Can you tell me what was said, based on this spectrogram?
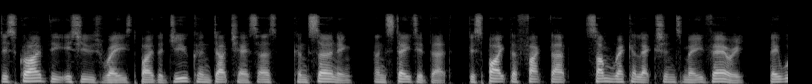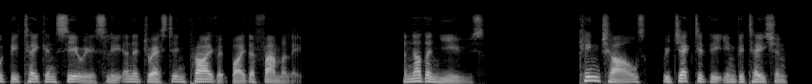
described the issues raised by the Duke and Duchess as concerning, and stated that, despite the fact that some recollections may vary, they would be taken seriously and addressed in private by the family. Another news. King Charles rejected the invitation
